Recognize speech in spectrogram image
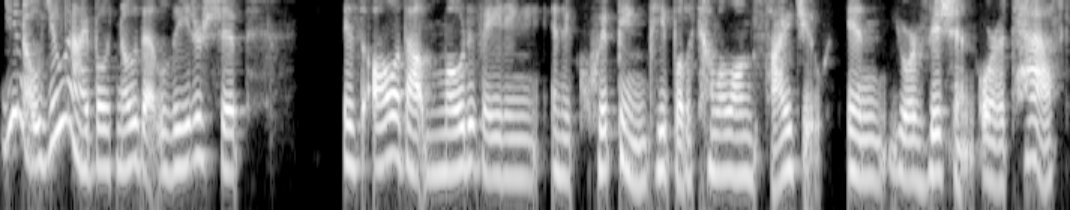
you know, you and I both know that leadership is all about motivating and equipping people to come alongside you in your vision or a task.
